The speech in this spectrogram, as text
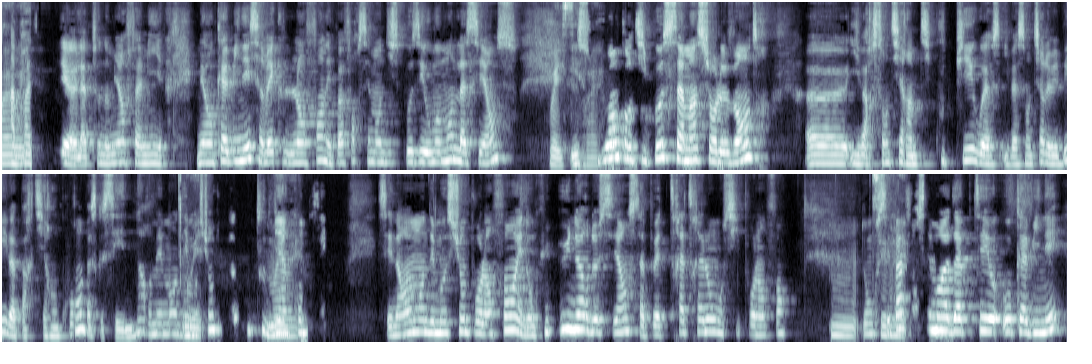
à pratiquer l'autonomie en famille. Mais en cabinet, c'est vrai que l'enfant n'est pas forcément disposé au moment de la séance. et souvent, quand il pose sa main sur le ventre, euh, il va ressentir un petit coup de pied, ou il va sentir le bébé, il va partir en courant parce que c'est énormément d'émotions. Tout, bien compris. C'est énormément d'émotions pour l'enfant et donc une heure de séance, ça peut être très très long aussi pour l'enfant. Mmh, Donc c'est pas forcément adapté au cabinet.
